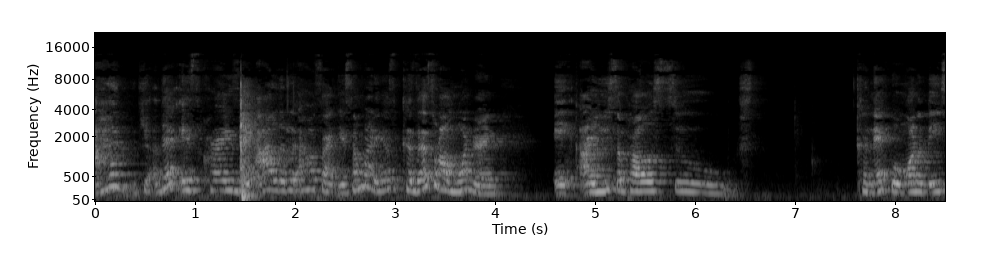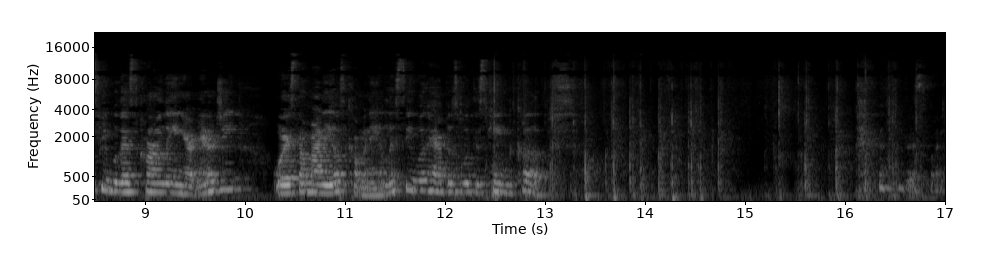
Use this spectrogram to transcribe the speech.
I that is crazy. I literally, I was like, is somebody else? Because that's what I'm wondering. It, are you supposed to connect with one of these people that's currently in your energy, or is somebody else coming in? Let's see what happens with this King of Cups. that's funny.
